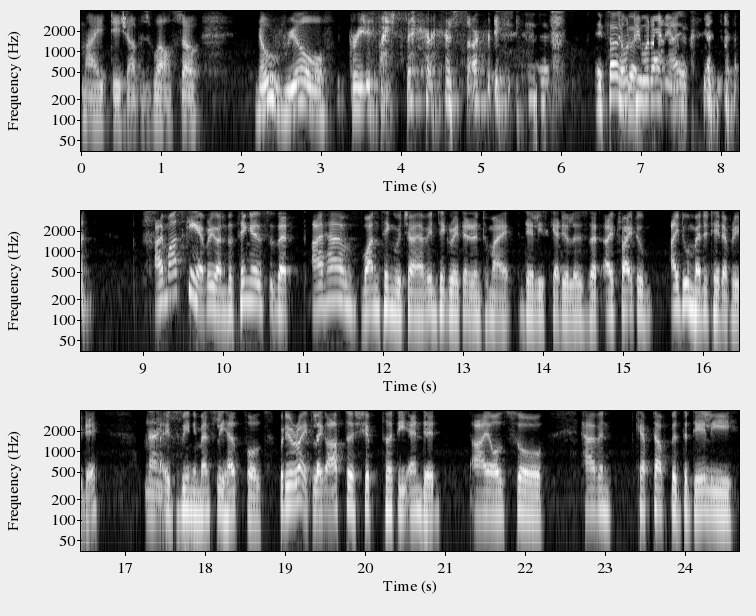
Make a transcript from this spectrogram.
my day job as well. So, no real great advice there. Sorry. It's all Don't good. do what I do. I, I'm asking everyone. The thing is that I have one thing which I have integrated into my daily schedule is that I try to I do meditate every day. nice. It's been immensely helpful. But you're right. Like after Ship 30 ended, I also haven't kept up with the daily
